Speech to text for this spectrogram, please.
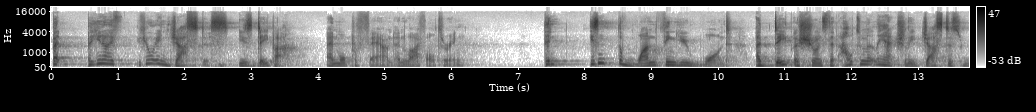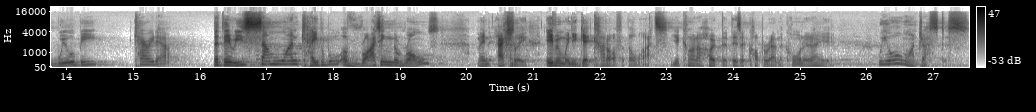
But, but you know, if, if your injustice is deeper and more profound and life altering, then isn't the one thing you want a deep assurance that ultimately, actually, justice will be carried out? That there is someone capable of righting the wrongs? I mean, actually, even when you get cut off at the lights, you kind of hope that there's a cop around the corner, don't you? We all want justice.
